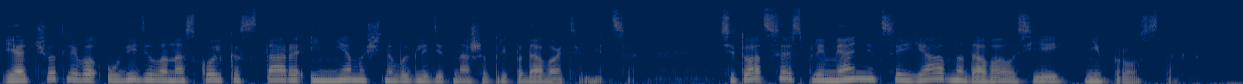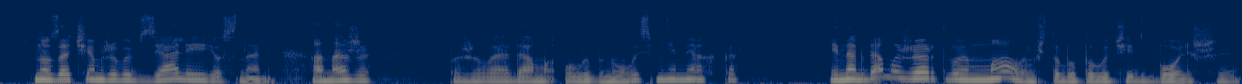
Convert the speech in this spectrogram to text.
и отчетливо увидела, насколько старо и немощно выглядит наша преподавательница. Ситуация с племянницей явно давалась ей непросто. «Но зачем же вы взяли ее с нами? Она же...» Пожилая дама улыбнулась мне мягко. «Иногда мы жертвуем малым, чтобы получить большее.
